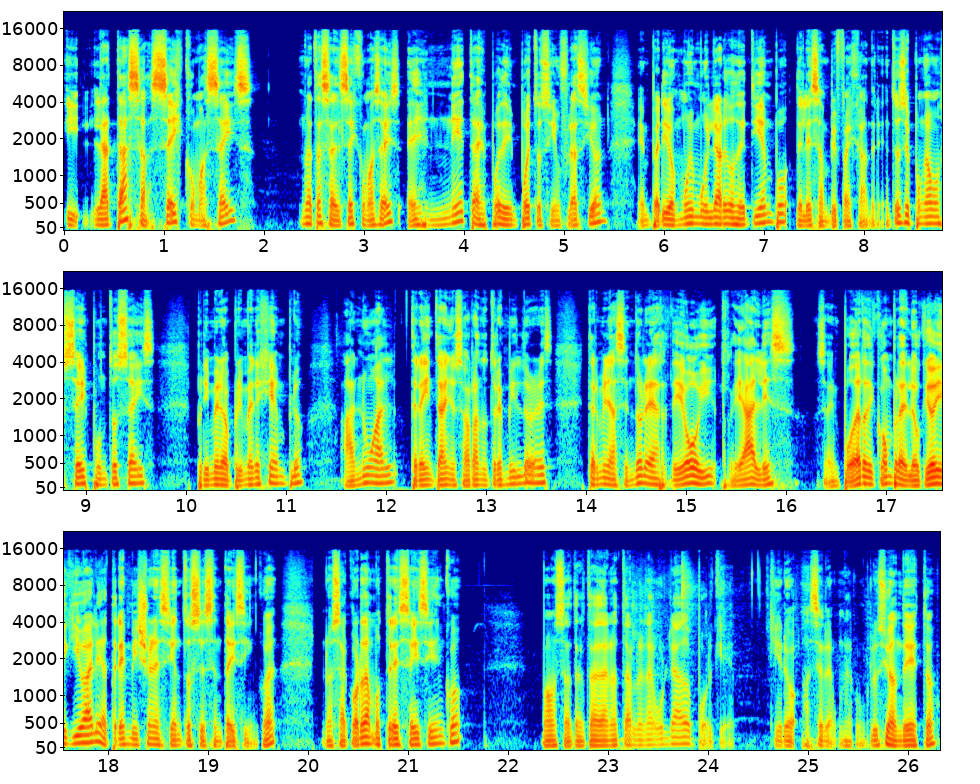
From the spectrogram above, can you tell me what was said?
Y la tasa 6,6 una tasa del 6,6 es neta después de impuestos e inflación en periodos muy muy largos de tiempo del S&P 500. Entonces pongamos 6.6, primero primer ejemplo, anual, 30 años ahorrando 3 mil dólares, terminas en dólares de hoy, reales, o sea, en poder de compra de lo que hoy equivale a 3.165. ¿eh? Nos acordamos 365, vamos a tratar de anotarlo en algún lado porque quiero hacer una conclusión de esto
